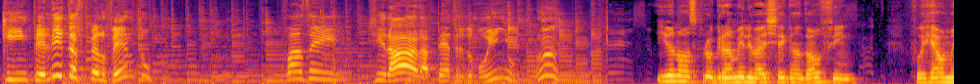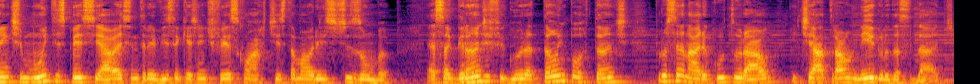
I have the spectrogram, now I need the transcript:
que, impelidas pelo vento, fazem girar a pedra do moinho. E o nosso programa ele vai chegando ao fim. Foi realmente muito especial essa entrevista que a gente fez com o artista Maurício Tizumba, essa grande figura tão importante para o cenário cultural e teatral negro da cidade.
